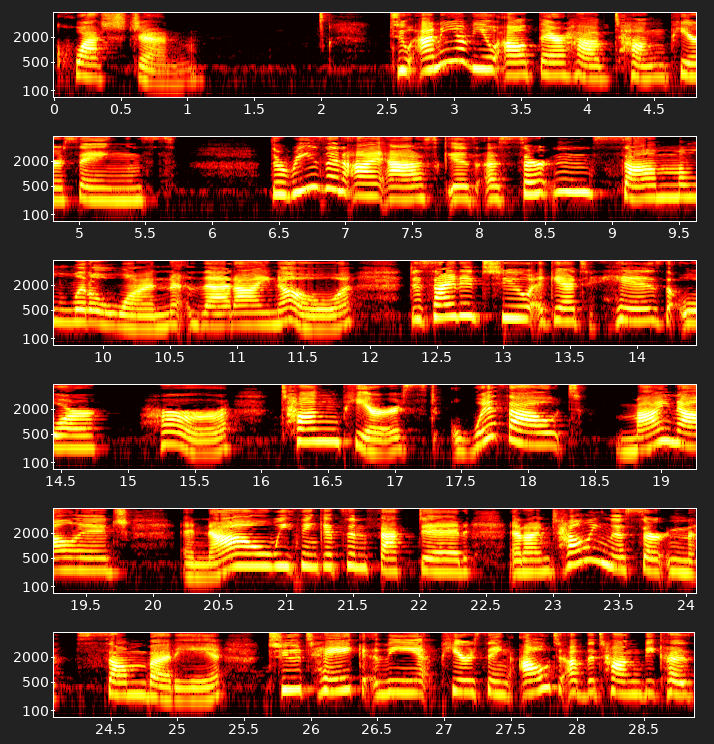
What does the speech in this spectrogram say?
question. Do any of you out there have tongue piercings? The reason I ask is a certain some little one that I know decided to get his or her tongue pierced without my knowledge and now we think it's infected and I'm telling this certain somebody to take the piercing out of the tongue because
